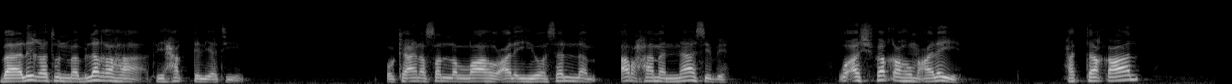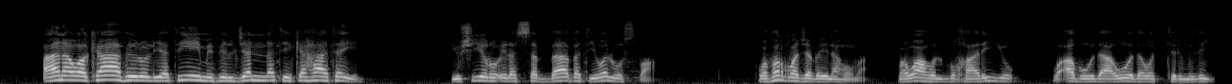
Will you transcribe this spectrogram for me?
بالغة مبلغها في حق اليتيم وكان صلى الله عليه وسلم أرحم الناس به. وأشفقهم عليه. حتى قال أنا وكافل اليتيم في الجنة كهاتين يشير إلى السبابة والوسطى. وفرج بينهما رواه البخاري وأبو داود والترمذي.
